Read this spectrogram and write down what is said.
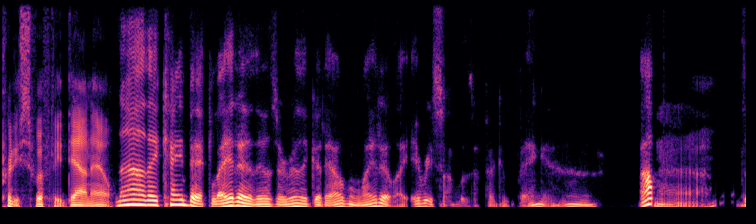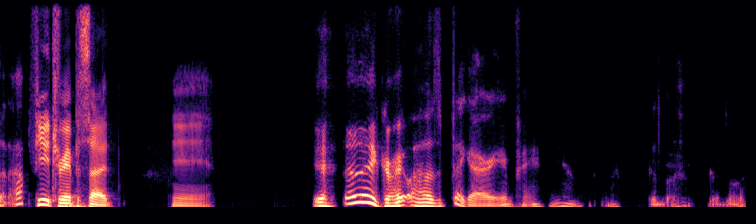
pretty swiftly downhill. No, they came back later. There was a really good album later. Like every song was a fucking banger. Uh, up, Uh, up? future episode. Yeah. Yeah, they're great. Well, I was a big REM fan. Yeah, good lord, good lord,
